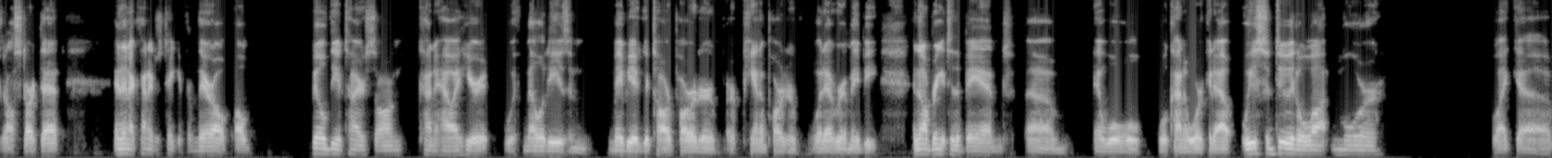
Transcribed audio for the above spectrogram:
and I'll start that, and then I kind of just take it from there. I'll I'll build the entire song kind of how I hear it with melodies and maybe a guitar part or, or piano part or whatever it may be. And then I'll bring it to the band um, and we'll we'll kind of work it out. We used to do it a lot more like uh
